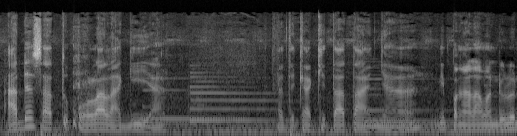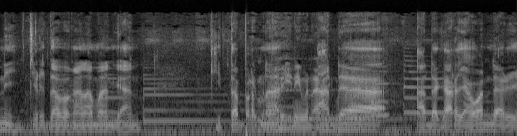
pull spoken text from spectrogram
Ada satu pola lagi ya. Ketika kita tanya, ini pengalaman dulu nih, cerita pengalaman kan. Kita pernah menarik, ini menarik, ada ada karyawan dari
